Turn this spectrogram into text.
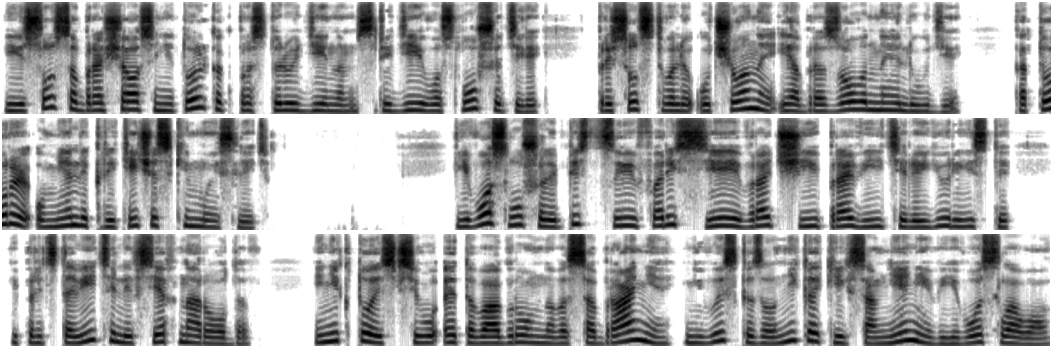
Иисус обращался не только к простолюдинам, среди его слушателей присутствовали ученые и образованные люди – которые умели критически мыслить. Его слушали писцы, фарисеи, врачи, правители, юристы и представители всех народов, и никто из всего этого огромного собрания не высказал никаких сомнений в его словах.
